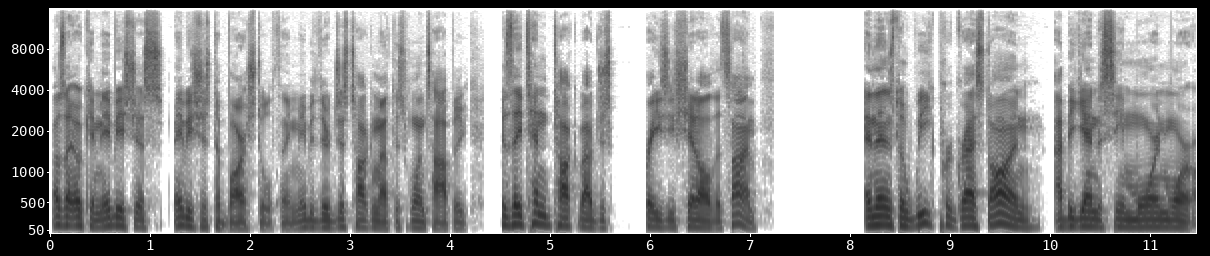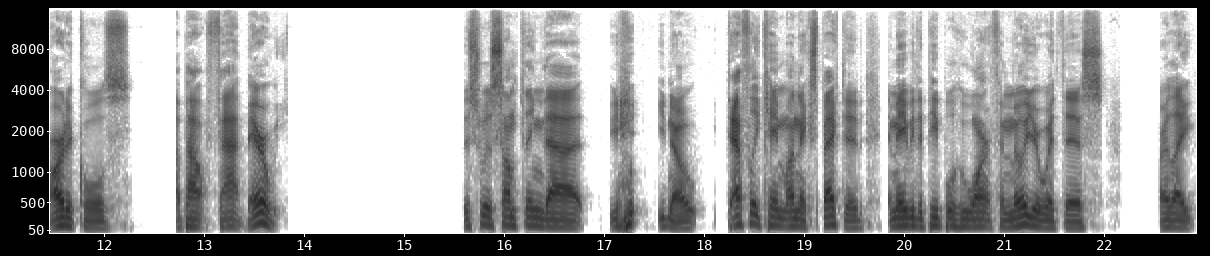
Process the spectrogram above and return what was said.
I was like, okay, maybe it's just maybe it's just a Barstool thing. Maybe they're just talking about this one topic because they tend to talk about just crazy shit all the time. And then as the week progressed on, I began to see more and more articles about Fat Bear Week. This was something that you know definitely came unexpected, and maybe the people who aren't familiar with this are like,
